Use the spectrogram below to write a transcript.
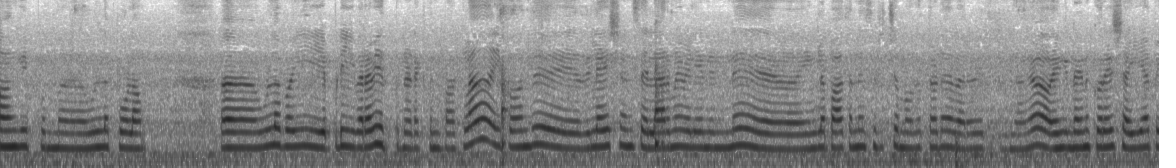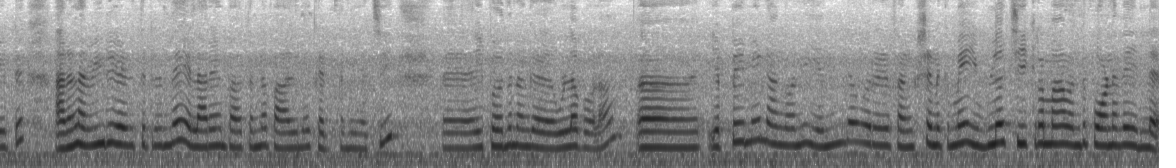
வாங்க இப்போ நம்ம உள்ளே போகலாம் உள்ளே போய் எப்படி வரவேற்பு நடக்குதுன்னு பார்க்கலாம். இப்போ வந்து ரிலேஷன்ஸ் எல்லாருமே வெளியே நின்று எங்களை பார்த்தோன்னே சிரித்த முகத்தோட வரவேற்றுட்டு இருந்தாங்க. எங்க எனக்கு ஒரே ஷையாக போயிட்டு அதனால் நான் வீடியோ எடுத்துகிட்டு இருந்தேன். எல்லாரையும் பார்த்தோன்னா பாதியிலே கட் பண்ணியாச்சு. இப்போ வந்து நாங்கள் உள்ளே போகலாம் எப்பயுமே நாங்கள் வந்து எந்த ஒரு ஃபங்க்ஷனுக்குமே இவ்வளோ சீக்கிரமாக வந்து போனதே இல்லை.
